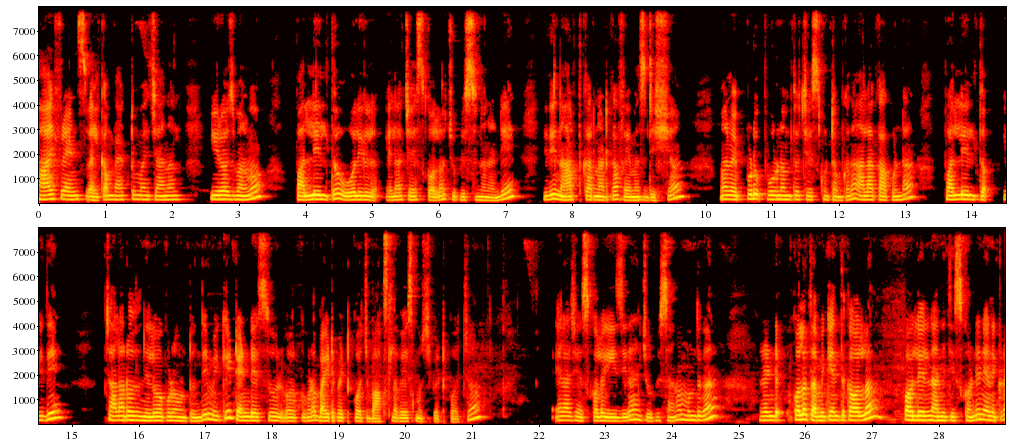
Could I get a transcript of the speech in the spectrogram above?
Hi friends welcome back to my channel. ఈరోజు మనము పల్లీలతో ఓలిగలు ఎలా చేసుకోవాలో చూపిస్తున్నానండి. ఇది నార్త్ కర్ణాటక ఫేమస్ డిష్. మనం ఎప్పుడు పూర్ణంతో చేసుకుంటాం కదా అలా కాకుండా పల్లీలతో. ఇది చాలా రోజులు నిల్వ కూడా ఉంటుంది. మీకు టెన్ డేస్ వరకు కూడా బయట పెట్టుకోవచ్చు బాక్స్లో వేసి ముచ్చి పెట్టుకోవచ్చు. ఎలా చేసుకోవాలో ఈజీగా నేను చూపిస్తాను. ముందుగా రెండు కొలత మీకు ఎంత కావాలో పల్లీలని అన్నీ తీసుకోండి. నేను ఇక్కడ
